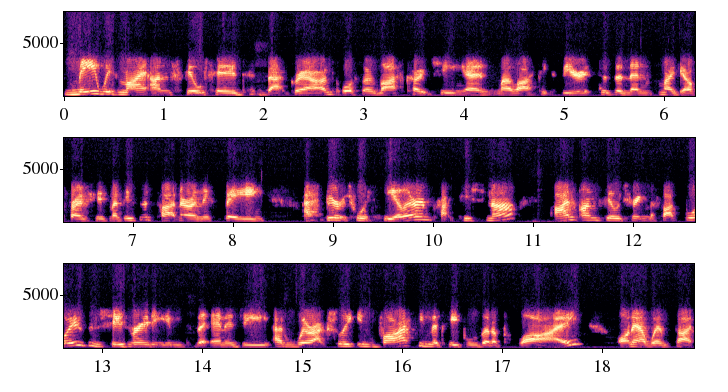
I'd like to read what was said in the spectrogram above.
me with my unfiltered background, also life coaching and my life experiences, and then my girlfriend, who's my business partner on this, being a spiritual healer and practitioner. I'm unfiltering the fuck boys, and she's reading into the energy and we're actually inviting the people that apply on our website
